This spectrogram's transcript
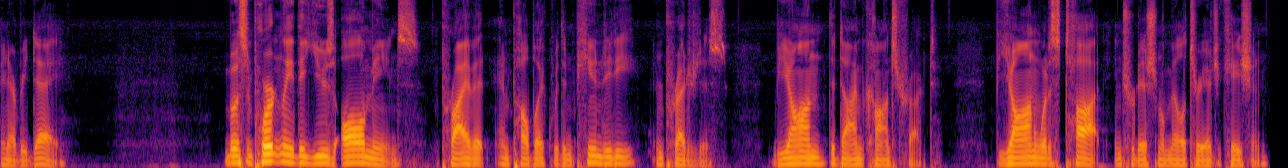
and every day. Most importantly, they use all means, private and public, with impunity and prejudice, beyond the DIME construct, beyond what is taught in traditional military education.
